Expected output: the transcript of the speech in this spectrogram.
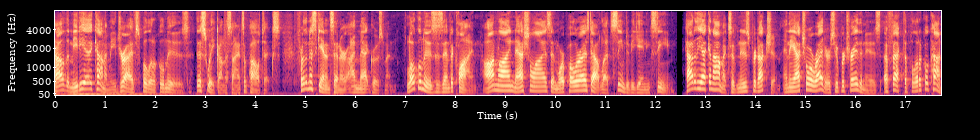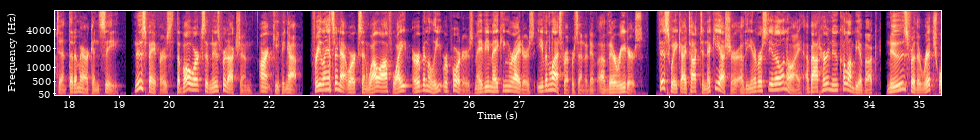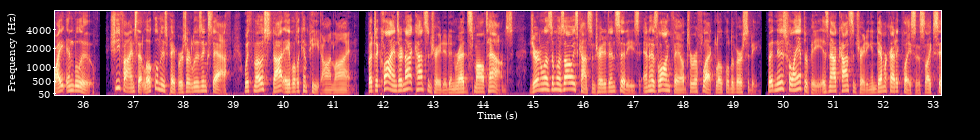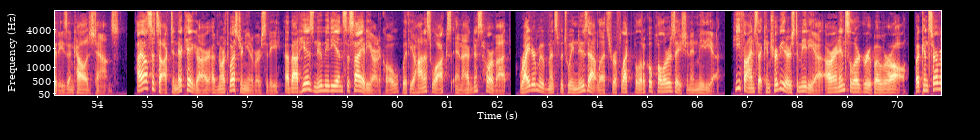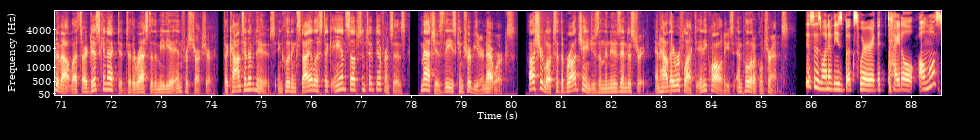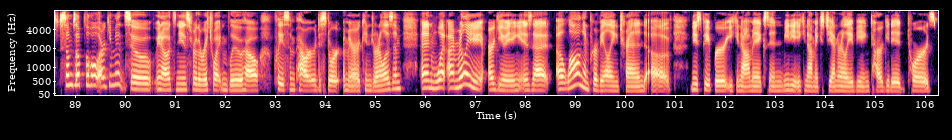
How the media economy drives political news. This week on the Science of Politics. For the Niskanen Center, I'm Matt Grossmann. Local news is in decline. Online, nationalized, and more polarized outlets seem to be gaining steam. How do the economics of news production and the actual writers who portray the news affect the political content that Americans see? Newspapers, the bulwarks of news production, aren't keeping up. Freelancer networks and well off white, urban elite reporters may be making writers even less representative of their readers. This week, I talked to Nikki Usher of the University of Illinois about her new Columbia book, News for the Rich, White, and Blue. She finds that local newspapers are losing staff, with most not able to compete online. But declines are not concentrated in red small towns. Journalism was always concentrated in cities and has long failed to reflect local diversity. But news philanthropy is now concentrating in democratic places like cities and college towns. I also talked to Nick Hagar of Northwestern University about his New Media and Society article with Johannes Wachs and Agnes Horvat Writer movements between news outlets reflect political polarization in media. He finds that contributors to media are an insular group overall, but conservative outlets are disconnected to the rest of the media infrastructure. The content of news, including stylistic and substantive differences, matches these contributor networks. Usher looks at the broad changes in the news industry and how they reflect inequalities and political trends. This is one of these books where the title almost sums up the whole argument. So, you know, it's news for the rich, white, and blue, how place and power distort American journalism. And what I'm really arguing is that a long and prevailing trend of newspaper economics and media economics generally being targeted towards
